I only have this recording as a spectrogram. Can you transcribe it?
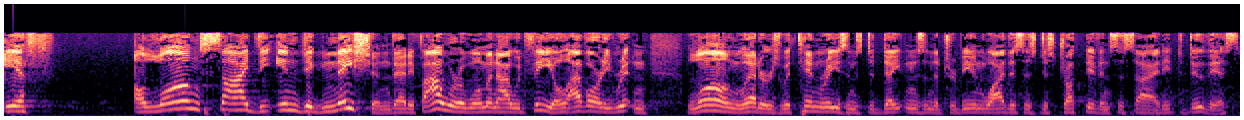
if alongside the indignation that if I were a woman I would feel, I've already written long letters with 10 reasons to Dayton's and the Tribune why this is destructive in society to do this.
